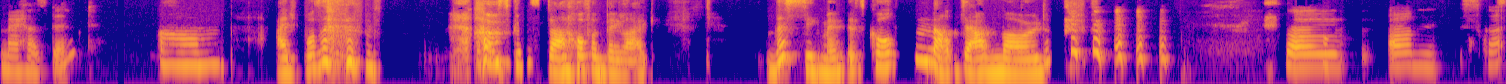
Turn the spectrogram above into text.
my husband? Um, I wasn't. I was going to start off and be like, this segment is called meltdown mode. so, um, Scott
